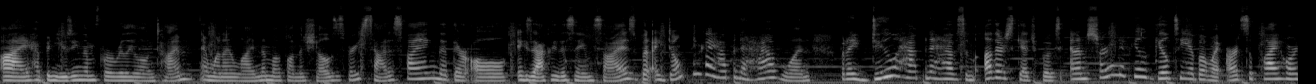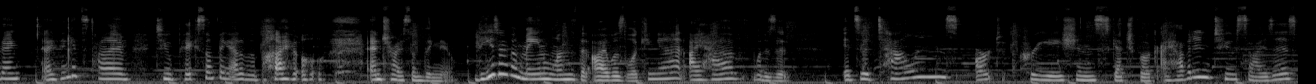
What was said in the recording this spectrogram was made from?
I have been using them for a really long time and when I line them up on the shelves it's very satisfying that they're all exactly the same size but I don't think I happen to have one but I do happen to have some other sketchbooks and I'm starting to feel guilty about my art supply hoarding and I think it's time to pick something out of the pile and try something new. These are the main ones that I was looking at. I have, what is it? It's a Talens Art Creation sketchbook. I have it in two sizes.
